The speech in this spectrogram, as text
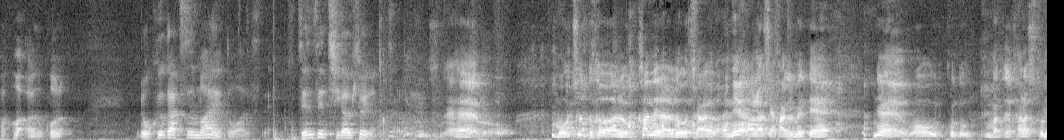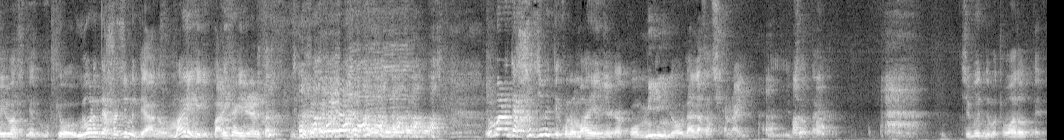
あこあのこの6月前とはですね全然違う人になってますからね。ねえもう。もうちょっとあのカメラのさね話始めてねえもう今度また話飛びますけども今日生まれて初めてあの眉毛にバリカン入れられたんです。生まれて初めてこの眉毛がこうミリの長さしかないっていう状態自分でも戸惑ってる。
